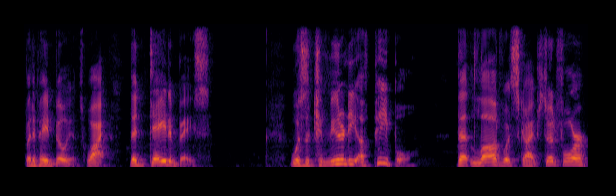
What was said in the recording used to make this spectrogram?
but it paid billions. Why? The database was a community of people that loved what Skype stood for,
